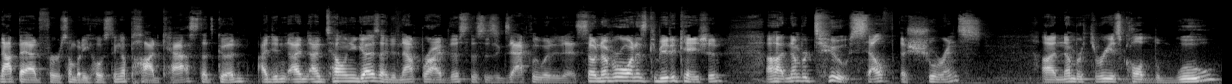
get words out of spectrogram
Not bad for somebody hosting a podcast. That's good. I didn't. I, am telling you guys, I did not bribe this. This is exactly what it is. So number one is communication. Uh, number two, self assurance. Uh, number three is called the woo.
